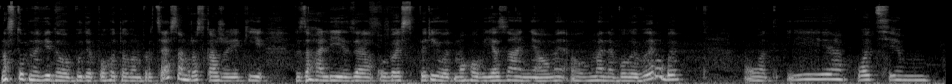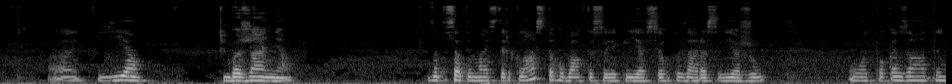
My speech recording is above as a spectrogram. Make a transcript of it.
наступне відео буде по готовим процесам. Розкажу, які взагалі за весь період мого в'язання у мене були вироби. От, і потім е, є бажання записати майстер-клас того бактусу, який я зараз в'яжу. Показати,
